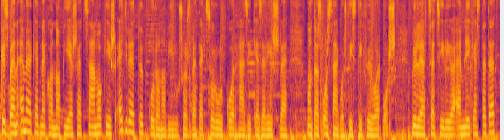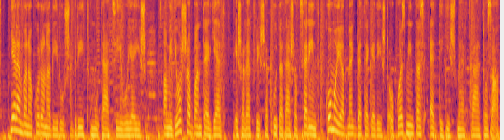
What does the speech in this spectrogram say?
Közben emelkednek a napi esetszámok, és egyre több koronavírusos beteg szorul kórházi kezelésre, mondta az országos tisztifőorvos. Müller Cecília emlékeztetett, jelen van a koronavírus brit mutációja is, ami gyorsabban terjed, és a legfrissebb kutatások szerint komolyabb megbetegedést okoz, mint az eddig ismert változat.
